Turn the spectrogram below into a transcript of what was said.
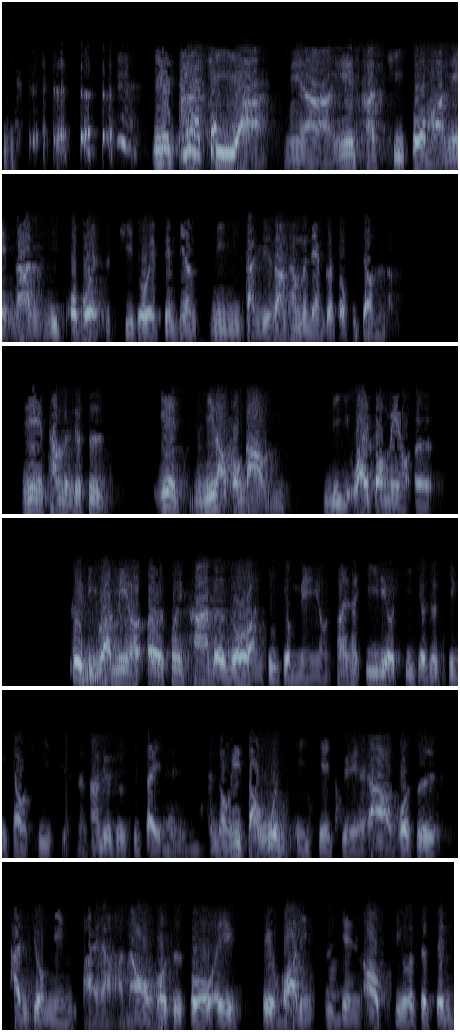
因为他七呀、对啊，因为他七多嘛，那那你婆婆也是七多，会变比较你你感觉上他们两个都比较冷，因为他们就是因为你老公刚好里外都没有二，所以里外没有二，所以它的柔软度就没有，所以它一六七就是精挑细选的，它就就是在很容易找问题解决啊，或是探究明白啊，然后或是说诶会花点时间哦，比如这边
